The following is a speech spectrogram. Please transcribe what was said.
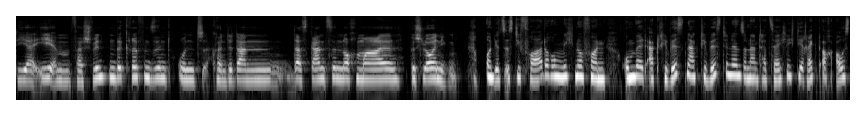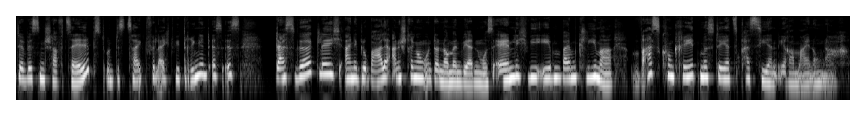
die ja eh im Verschwinden begriffen sind und könnte dann das Ganze nochmal beschleunigen. Und jetzt ist die Forderung nicht nur von Umweltaktivisten, Aktivistinnen, sondern tatsächlich direkt auch aus der Wissenschaft selbst. Und das zeigt vielleicht, wie dringend es ist, dass wirklich eine globale Anstrengung unternommen werden muss, ähnlich wie eben beim Klima. Was konkret müsste jetzt passieren, Ihrer Meinung nach?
